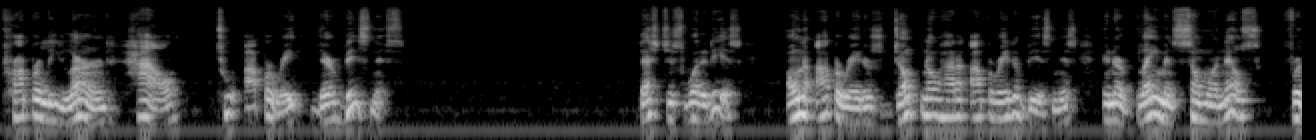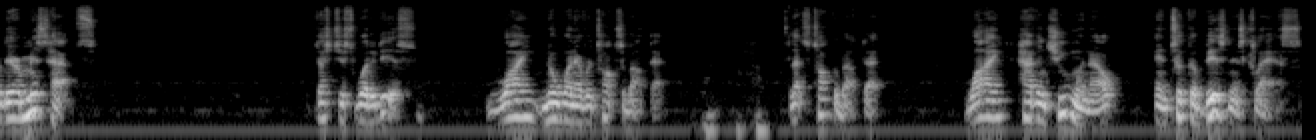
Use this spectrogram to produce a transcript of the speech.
properly learned how to operate their business. That's just what it is. Owner operators don't know how to operate a business and are blaming someone else for their mishaps. That's just what it is. Why no one ever talks about that? Let's talk about that. Why haven't you went out and took a business class?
